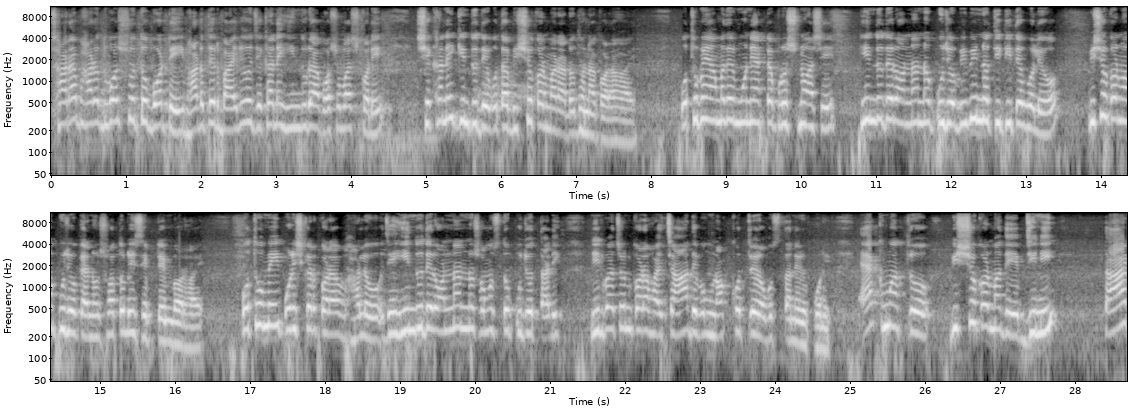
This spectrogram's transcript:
সারা ভারতবর্ষ তো বটেই, ভারতের বাইরেও যেখানে হিন্দুরা বসবাস করে, সেখানেই কিন্তু দেবতা বিশ্বকর্মার আরাধনা করা হয়। প্রথমে আমাদের মনে একটা প্রশ্ন আসে, হিন্দুদের অন্যান্য পুজো বিভিন্ন তিথিতে হলেও বিশ্বকর্মা পুজো কেন সতেরোই সেপ্টেম্বর হয়? প্রথমেই পরিষ্কার করা ভালো যে হিন্দুদের অন্যান্য সমস্ত পুজোর তারিখ নির্বাচন করা হয় চাঁদ এবং নক্ষত্রের অবস্থানের উপরে। একমাত্র বিশ্বকর্মা দেব যিনি তার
